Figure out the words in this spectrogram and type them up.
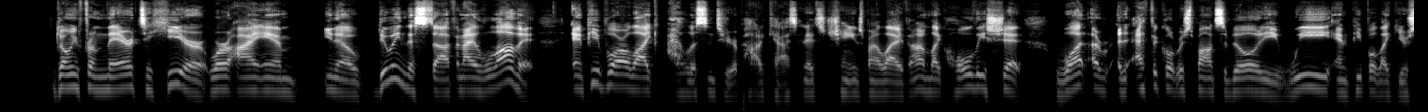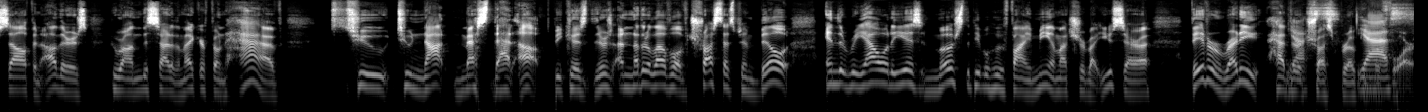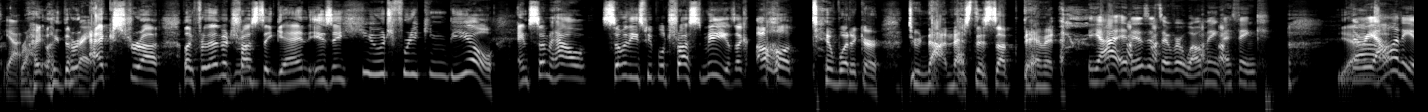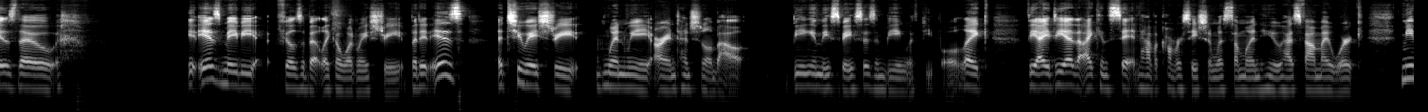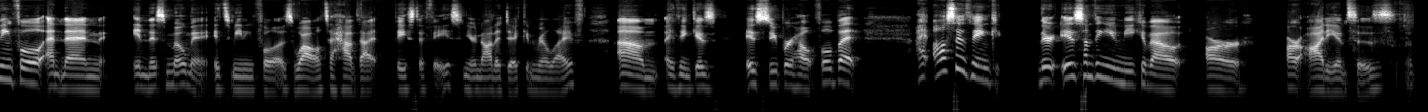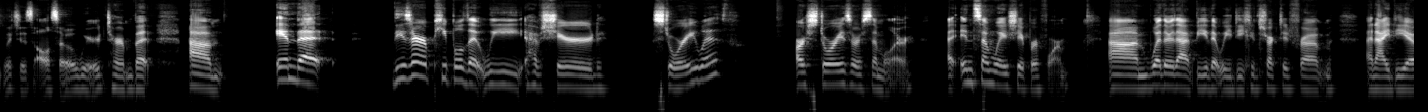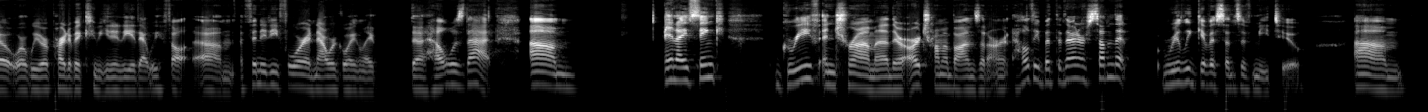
going from there to here where I am, you know, doing this stuff and I love it. And people are like, I listened to your podcast and it's changed my life. And I'm like, holy shit, what a, an ethical responsibility we and people like yourself and others who are on this side of the microphone have to to not mess that up because there's another level of trust that's been built and the reality is most of the people who find me i'm not sure about you sarah they've already had their Yes. trust broken Yes. before Yeah. right like they're Right. extra like for them to Mhm. trust again is a huge freaking deal and somehow some of these people trust me it's like oh tim whitaker do not mess this up damn it yeah, it is. It's overwhelming. I think yeah the reality is though it is maybe feels a bit like a one-way street but it is a two-way street when we are intentional about being in these spaces and being with people. Like the idea that i can sit and have a conversation with someone who has found my work meaningful and then in this moment it's meaningful as well to have that face to face and you're not a dick in real life um, i think is is super helpful. But i also think there is something unique about our our audiences which is also a weird term but um in that these are people that we have shared story with our stories are similar uh, in some way shape or form. Um, whether that be that we deconstructed from an idea or we were part of a community that we felt um, affinity for and now we're going like the hell was that? Um, and i think grief and trauma there are trauma bonds that aren't healthy but then there are some that really give a sense of me too. Um,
